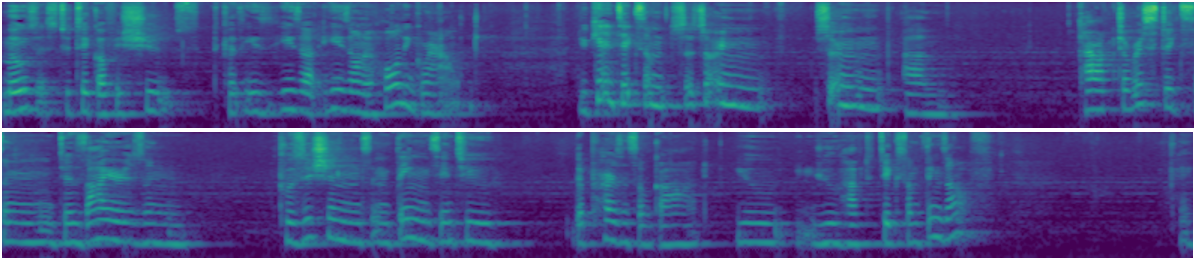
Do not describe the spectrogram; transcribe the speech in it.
Moses to take off his shoes because he's he's a, he's on a holy ground. You can't take some certain certain um, characteristics and desires and positions and things into the presence of God you you have to take some things off. Okay.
